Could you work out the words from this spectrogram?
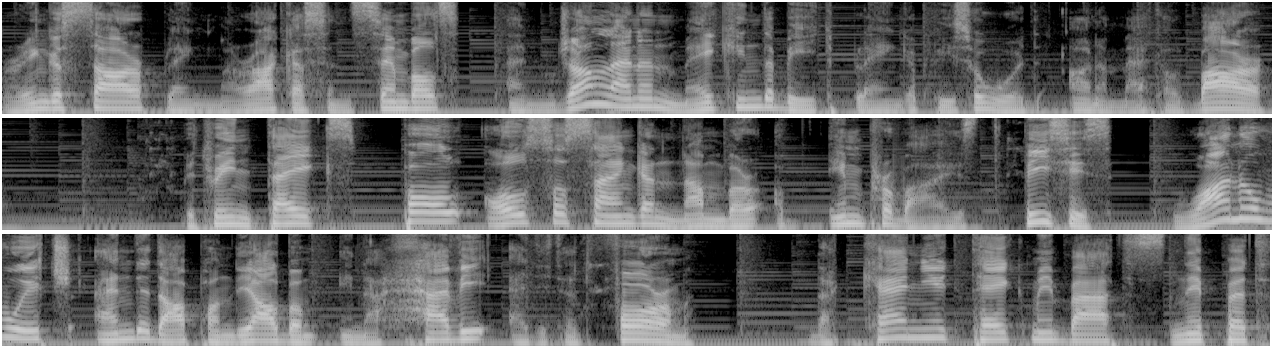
Ringo Starr playing maracas and cymbals, and John Lennon making the beat playing a piece of wood on a metal bar. Between takes, Paul also sang a number of improvised pieces, one of which ended up on the album in a heavy edited form. the Can You Take Me Back snippet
